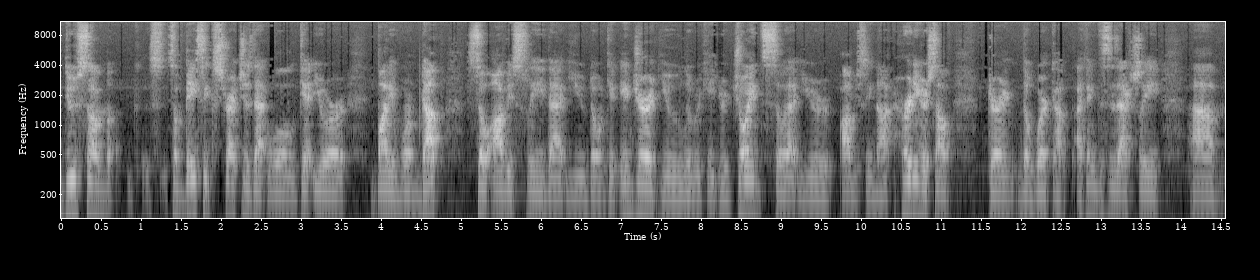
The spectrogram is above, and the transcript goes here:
do some some basic stretches that will get your body warmed up. So obviously that you don't get injured you lubricate your joints so that you're obviously not hurting yourself during the workout. I think this is actually um,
